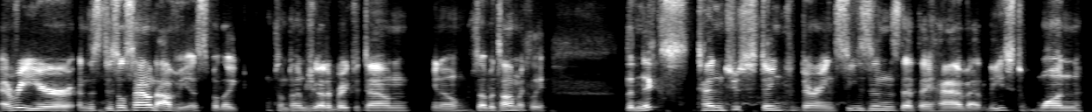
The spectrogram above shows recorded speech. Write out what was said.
every year, and this this will sound obvious, but like sometimes you got to break it down, you know, subatomically. The Knicks tend to stink during seasons that they have at least one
